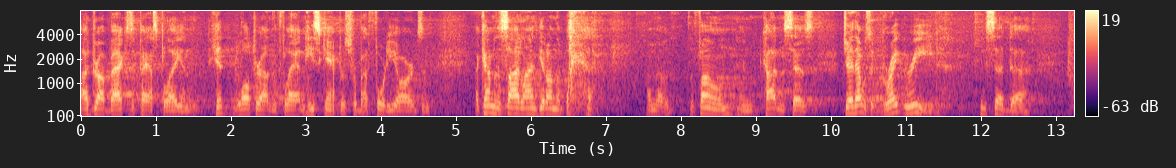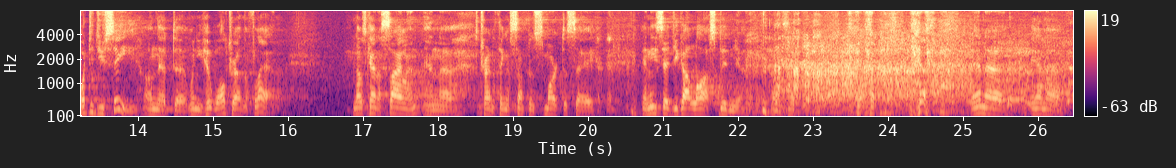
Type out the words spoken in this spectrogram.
I dropped back as a pass play and hit Walter out in the flat, and he scampers for about 40 yards. And I come to the sideline, get on the on the, the phone, and Cotton says, "Jay, that was a great read." He said, uh, what did you see on that uh, when you hit Walter out in the flat? And I was kind of silent and uh, trying to think of something smart to say. And he said, You got lost, didn't you? and, uh, and, uh,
